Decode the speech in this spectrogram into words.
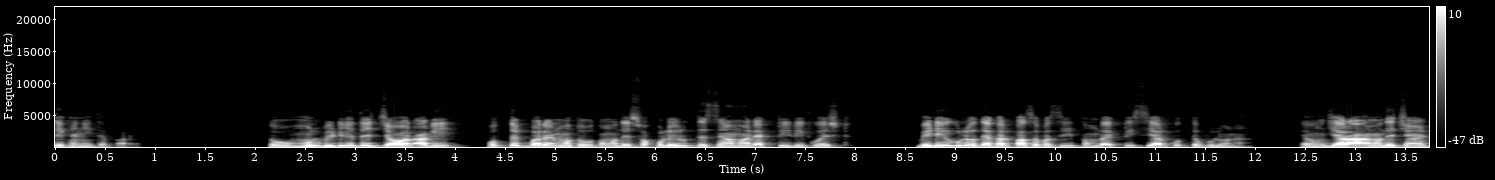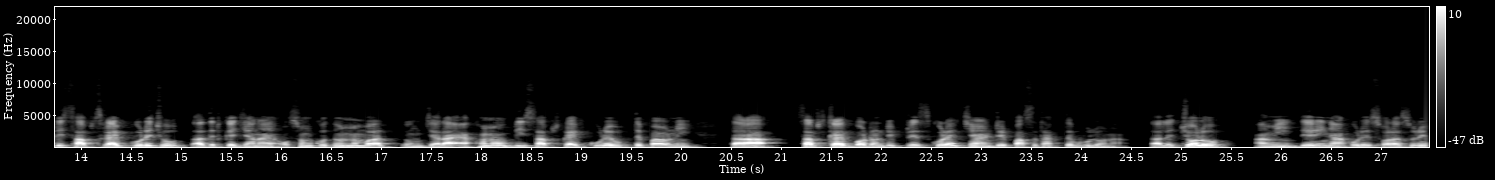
দেখে নিতে পারো। তো মূল ভিডিওতে যাওয়ার আগে প্রত্যেকবারের মতো তোমাদের সকলের উদ্দেশ্যে আমার একটি রিকোয়েস্ট ভিডিওগুলো দেখার পাশাপাশি তোমরা একটি শেয়ার করতে ভুলো না। এবং যারা আমাদের চ্যানেলটি সাবস্ক্রাইব করেছ, তাদেরকে জানাই অসংখ্য ধন্যবাদ। এবং যারা এখনও অবধি সাবস্ক্রাইব করে উঠতে পারোনি, তারা সাবস্ক্রাইব বাটনটি প্রেস করে চ্যানেলটির পাশে থাকতে ভুলো না। তাহলে চলো, আমি দেরি না করে সরাসরি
